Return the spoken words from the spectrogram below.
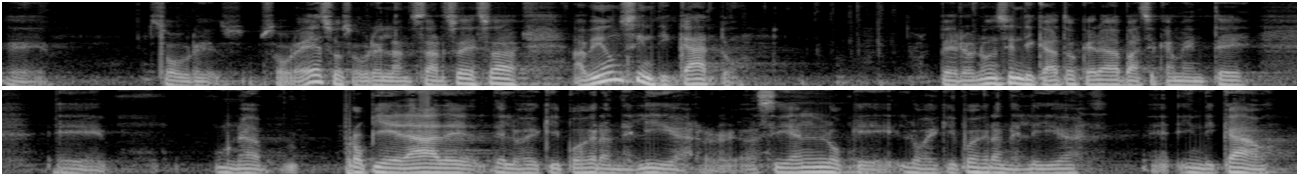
Eh, sobre, sobre eso, sobre lanzarse esa... Había un sindicato, pero no un sindicato que era básicamente una propiedad de, los equipos de grandes ligas. Hacían lo que los equipos de grandes ligas indicaban.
